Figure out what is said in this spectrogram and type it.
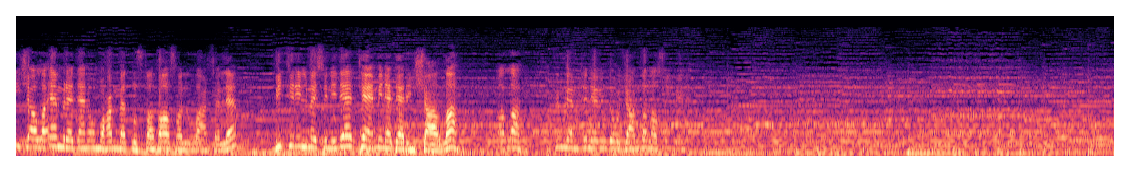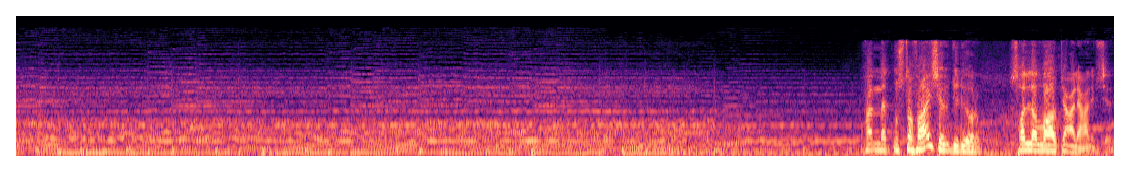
İnşallah emreden o Muhammed Mustafa sallallahu aleyhi ve sellem bitirilmesini de temin eder inşallah. Allah cümlemizin evinde ocağında nasip eylesin. Muhammed Mustafa'yı sevdiriyorum. Sallallahu teala aleyhi ve sellem.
